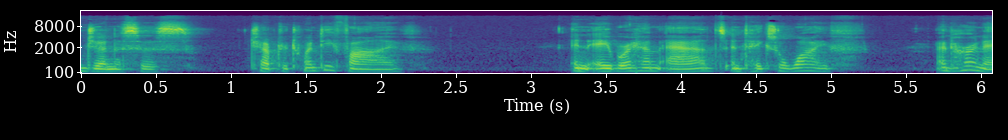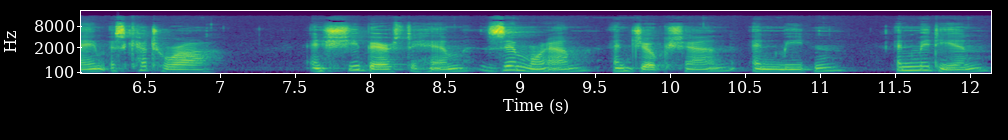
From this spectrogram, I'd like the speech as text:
Genesis chapter 25 And Abraham adds and takes a wife, and her name is Keturah, and she bears to him Zimran, and Jokshan, and Medan, and Midian,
